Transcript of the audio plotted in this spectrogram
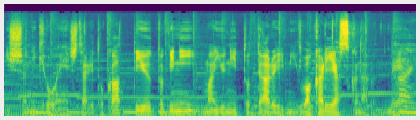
一緒に共演したりとかっていう時に、まあ、ユニットってある意味分かりやすくなるんで、はいはい。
